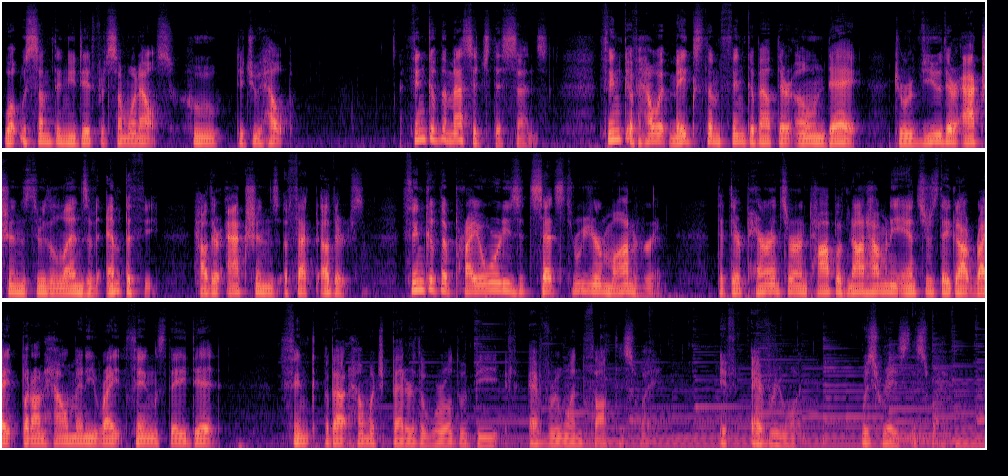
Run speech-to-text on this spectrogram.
What was something you did for someone else? Who did you help? Think of the message this sends. Think of how it makes them think about their own day, to review their actions through the lens of empathy, how their actions affect others. Think of the priorities it sets through your monitoring that their parents are on top of not how many answers they got right, but on how many right things they did. Think about how much better the world would be if everyone thought this way, if everyone was raised this way.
